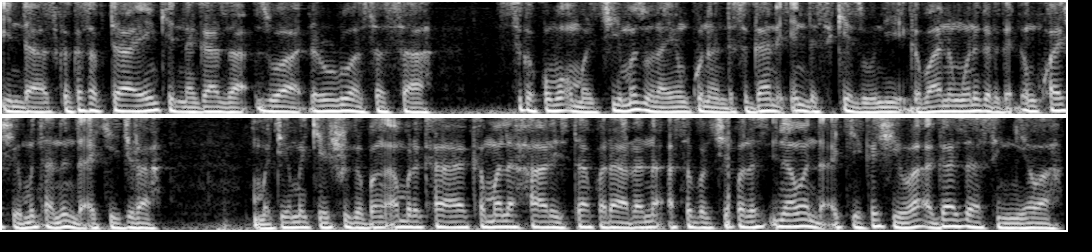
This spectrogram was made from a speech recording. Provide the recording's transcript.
Inda suka kasafta yankin na gaza zuwa ɗaruruwan sassa suka kuma umarci mazauna yankunan da su gane inda suke zaune gabanin wani gargaɗin kwashe mutanen da ake jira. Mataimakiyar shugaban amurka kamala harris ta faɗa ranar asabar ce falasɗinawan da ake kashewa a gaza sun yawa.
